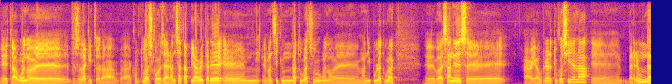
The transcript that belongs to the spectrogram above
Eta, bueno, e, ez dakit, ora, ba, kontu asko, ez erantzatapiak baita ere, e, eman zituen datu batzu, bueno, e, manipulatuak, e, ba, esan ez, e, aurreratuko zirela, e, berreunda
